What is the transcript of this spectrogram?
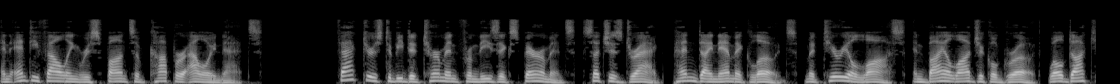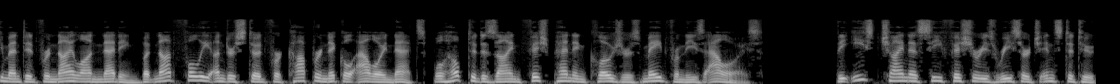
and antifouling response of copper alloy nets. Factors to be determined from these experiments, such as drag, pen dynamic loads, material loss, and biological growth, well documented for nylon netting but not fully understood for copper-nickel alloy nets, will help to design fish pen enclosures made from these alloys. The East China Sea Fisheries Research Institute,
